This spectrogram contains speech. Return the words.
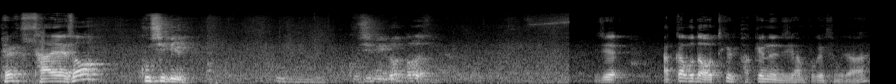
(104에서) (91) (91로) 떨어집니다. 이제 아까보다 어떻게 바뀌었는지 한번 보겠습니다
